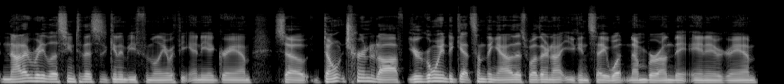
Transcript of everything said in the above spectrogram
not everybody listening to this is going to be familiar with the Enneagram, so don't turn it off. You're going to get something out of this, whether or not you can say what number on the Enneagram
